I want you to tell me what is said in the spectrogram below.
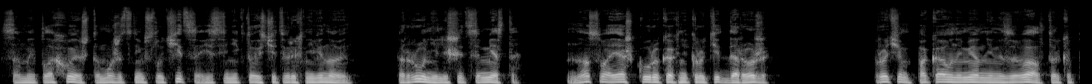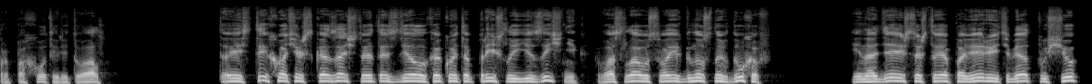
Самое плохое, что может с ним случиться, если никто из четверых не виновен. Руни лишится места, но своя шкура как ни крутит дороже. Впрочем, пока он имен не называл, только про поход и ритуал. То есть ты хочешь сказать, что это сделал какой-то пришлый язычник во славу своих гнусных духов? И надеешься, что я поверю и тебя отпущу?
